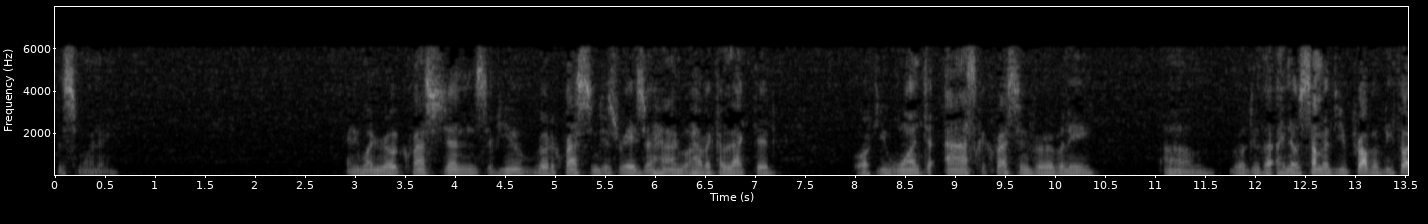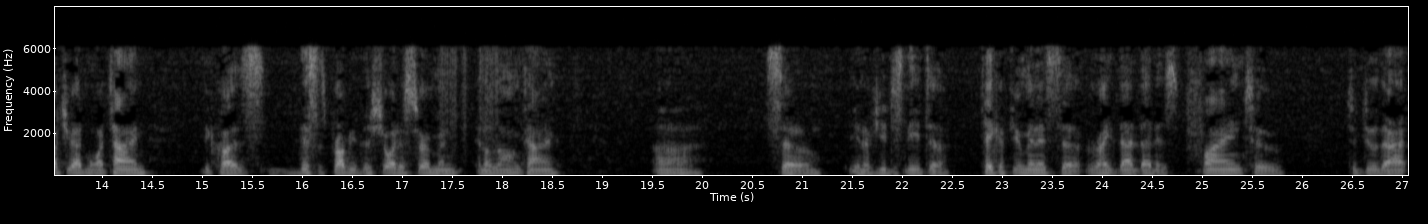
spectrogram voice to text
this morning. Anyone wrote questions? If you wrote a question, just raise your hand. We'll have it collected. Or if you want to ask a question verbally, um, we'll do that. I know some of you probably thought you had more time because this is probably the shortest sermon in a long time. Uh, so, you know, if you just need to take a few minutes to write that, that is fine to to do that.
